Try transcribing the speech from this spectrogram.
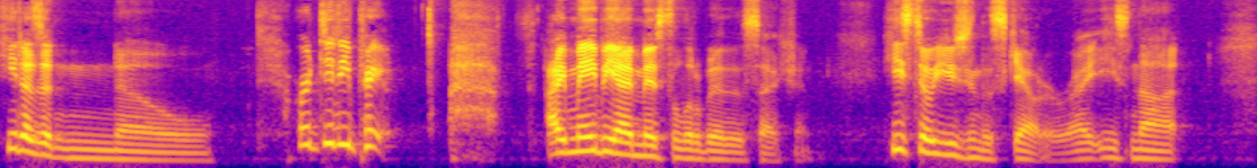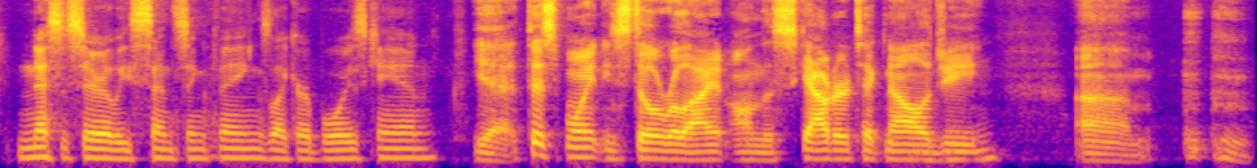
He doesn't know, or did he pick? I maybe I missed a little bit of this section. He's still using the scouter, right? He's not necessarily sensing things like our boys can. Yeah, at this point, he's still reliant on the scouter technology. Mhm. Um,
